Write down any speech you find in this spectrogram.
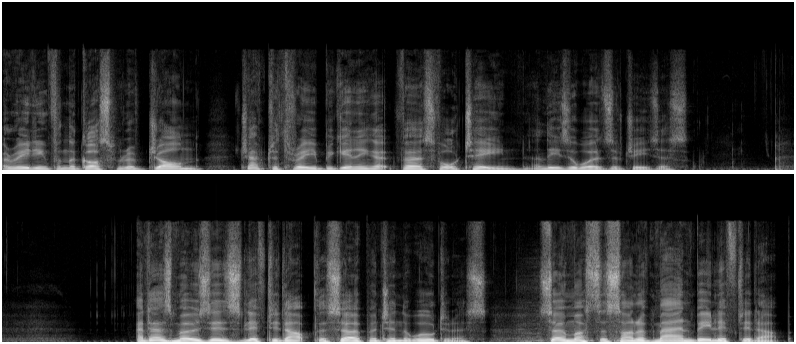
A reading from the Gospel of John, chapter 3, beginning at verse 14, and these are words of Jesus. And as Moses lifted up the serpent in the wilderness, so must the Son of Man be lifted up,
